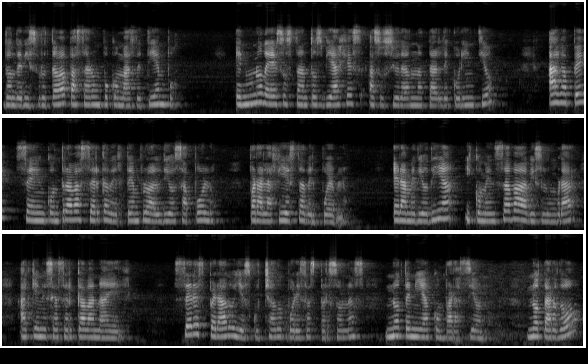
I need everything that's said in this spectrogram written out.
donde disfrutaba pasar un poco más de tiempo. En uno de esos tantos viajes a su ciudad natal de Corintio, Ágape se encontraba cerca del templo al dios Apolo para la fiesta del pueblo. Era mediodía y comenzaba a vislumbrar a quienes se acercaban a él. Ser esperado y escuchado por esas personas no tenía comparación. No tardó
